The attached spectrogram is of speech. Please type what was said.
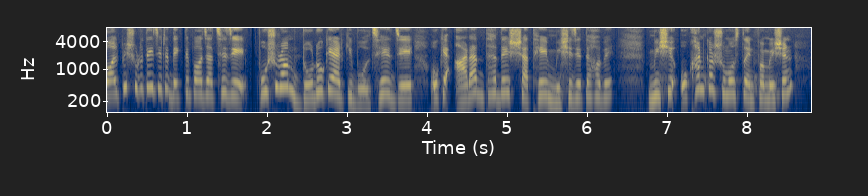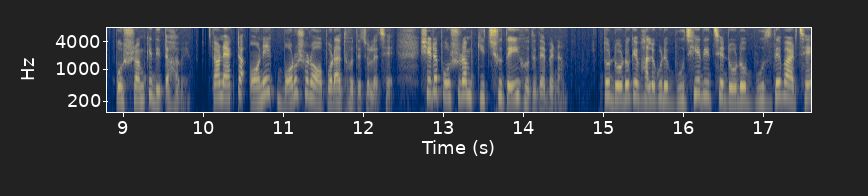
গল্পের শুরুতেই যেটা দেখতে পাওয়া যাচ্ছে যে পশুরাম ডোডোকে আর কি বলছে যে ওকে আরাধ্যাদের সাথে মিশে যেতে হবে, মিশে ওখানকার সমস্ত ইনফরমেশন পরশুরামকে দিতে হবে। কারণ একটা অনেক বড়সড় অপরাধ হতে চলেছে, সেটা পরশুরাম কিচ্ছুতেই হতে দেবে না। তো ডোডোকে ভালো করে বুঝিয়ে দিচ্ছে, ডোডো বুঝতে পারছে,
